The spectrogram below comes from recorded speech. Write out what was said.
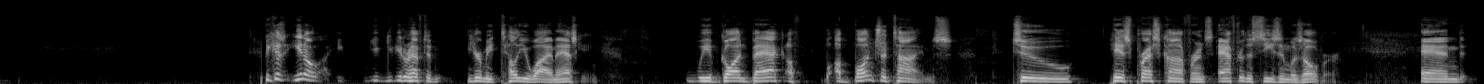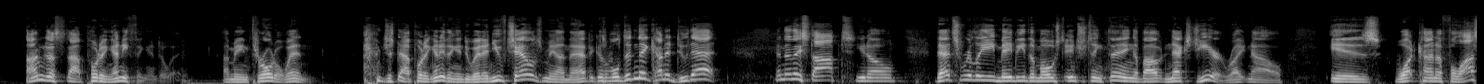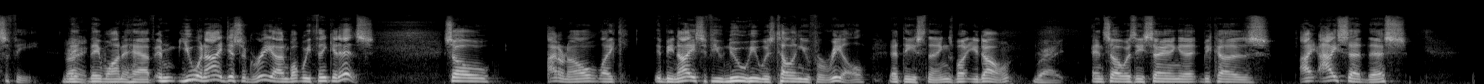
Because you know, you, you don't have to hear me tell you why I'm asking. We've gone back a, a bunch of times to his press conference after the season was over, and I'm just not putting anything into it. I mean, throw to win. I'm just not putting anything into it, and you've challenged me on that because well, didn't they kind of do that? And then they stopped. You know, that's really maybe the most interesting thing about next year right now is what kind of philosophy they, they want to have. And you and I disagree on what we think it is. So I don't know, like It'd be nice if you knew he was telling you for real at these things, but you don't. Right. And so is he saying it because I, I said this?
